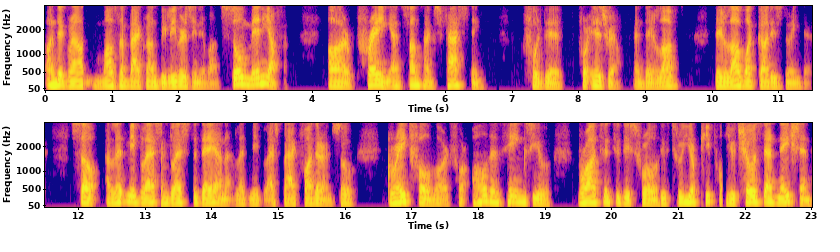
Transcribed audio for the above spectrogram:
underground Muslim background believers in Iran. So many of them are praying and sometimes fasting for the for Israel, and they love they love what God is doing there. So uh, let me bless and bless today, and uh, let me bless back, Father. I'm so grateful, Lord, for all the things you brought into this world through your people. You chose that nation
